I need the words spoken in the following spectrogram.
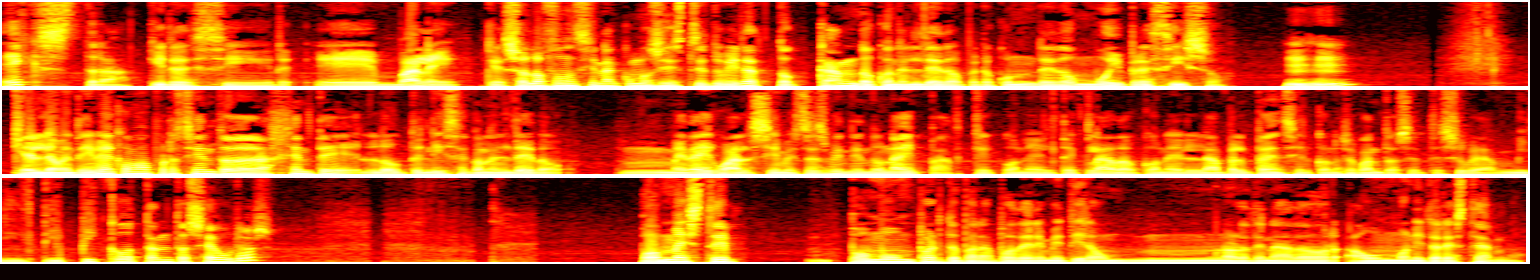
extra. Quiero decir, eh, vale, que solo funciona como si estuviera tocando con el dedo, pero con un dedo muy preciso. ujú. Que el 99,% de la gente lo utiliza con el dedo. Me da igual, si me estás vendiendo un iPad que con el teclado, con el Apple Pencil, con no sé cuánto, se te sube a mil y pico tantos euros, ponme este, ponme un puerto para poder emitir a un ordenador, a un monitor externo.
